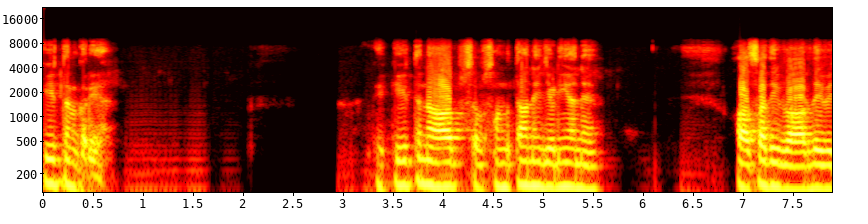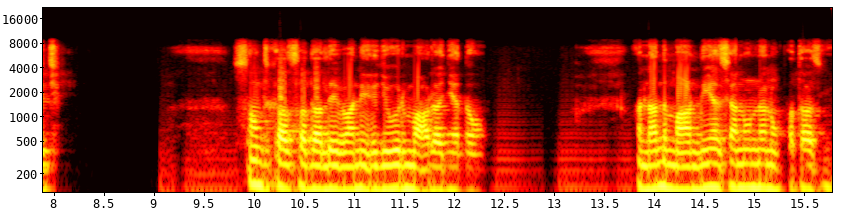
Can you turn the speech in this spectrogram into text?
ਕੀਰਤਨ ਕਰਿਆ। ਇਹ ਕੀਰਤਨ ਆਪ ਸਭ ਸੰਗਤਾਂ ਨੇ ਜਿਹੜੀਆਂ ਨੇ, ਆਸਾ ਦੀ ਵਾਰ ਦੇ ਵਿੱਚ ਸੰਤ ਖਾਲਸਾ ਦਾ ਦੇਵਾਨੀ ਹਜੂਰ ਮਹਾਰਾਜਾਂ ਤੋਂ ਆਨੰਦ ਮਾਣਦੀਆਂ ਸਨ, ਉਹਨਾਂ ਨੂੰ ਪਤਾ ਸੀ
